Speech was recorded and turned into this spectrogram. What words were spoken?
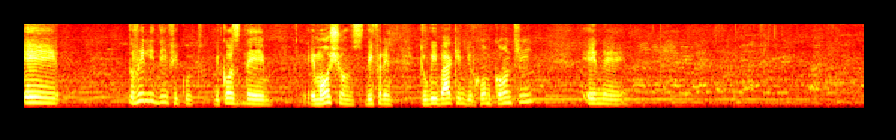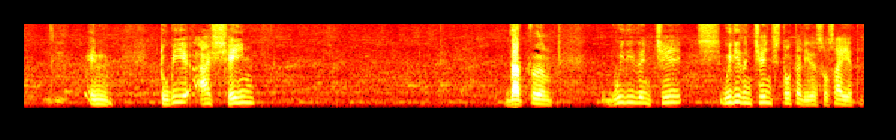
Uh, really difficult because the emotions different. To be back in your home country and uh, and to be ashamed that um, we didn't change we didn't change totally the society.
